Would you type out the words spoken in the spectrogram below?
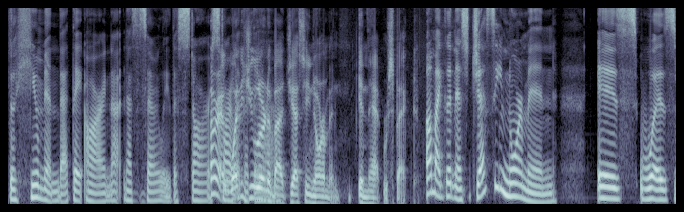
the human that they are, not necessarily the star. All right, what did you learn are. about Jessye Norman in that respect? Oh my goodness, Jessye Norman is was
